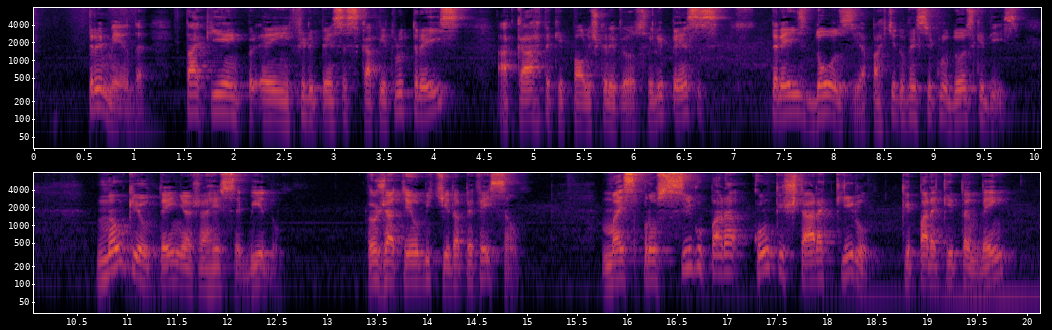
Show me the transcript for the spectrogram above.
tremenda. Está aqui em, em Filipenses capítulo 3, a carta que Paulo escreveu aos Filipenses 3,12, a partir do versículo 12 que diz: Não que eu tenha já recebido, eu já tenho obtido a perfeição, mas prossigo para conquistar aquilo que para que também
